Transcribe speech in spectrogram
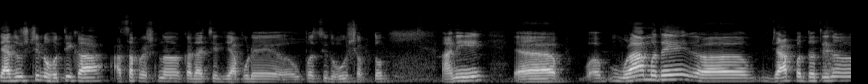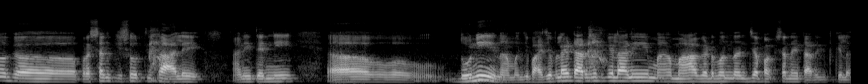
त्या दृष्टीनं होती का असा प्रश्न कदाचित यापुढे उपस्थित होऊ शकतो. आणि मुळामध्ये ज्या पद्धतीनं प्रशांत किशोर तिथं आले आणि त्यांनी दोन्ही ना म्हणजे भाजपलाही टार्गेट केलं आणि महा- महागठबंधनच्या पक्षांनाही टार्गेट केलं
